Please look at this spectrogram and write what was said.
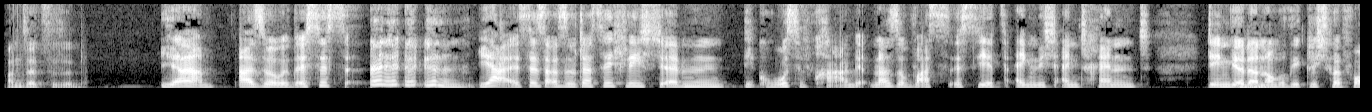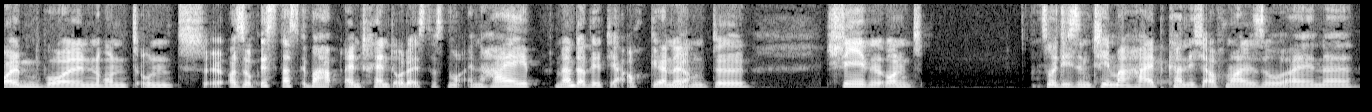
Ansätze sind. Ja, also es ist ja, es ist also tatsächlich ähm, die große Frage. Ne? So was ist jetzt eigentlich ein Trend, den wir mhm. dann auch wirklich verfolgen wollen und und also ist das überhaupt ein Trend oder ist das nur ein Hype? Ne? Da wird ja auch gerne ja. unterschieden und zu diesem Thema Hype kann ich auch mal so eine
